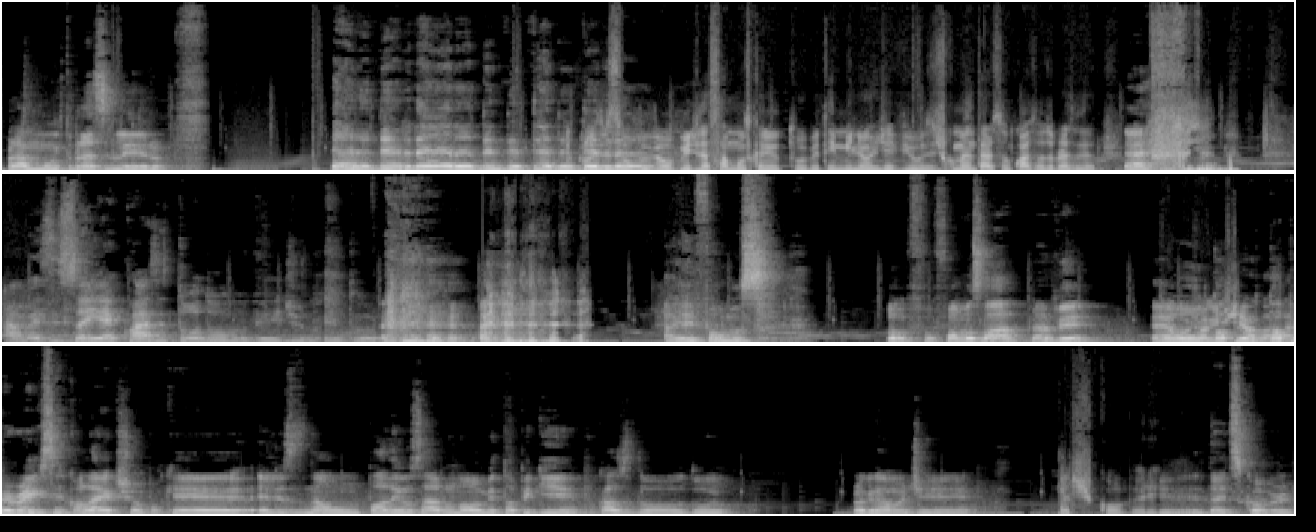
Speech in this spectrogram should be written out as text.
pra muito brasileiro. Inclusive, se eu ver o vídeo dessa música no YouTube, tem milhões de views e os comentários são quase todos brasileiros. É, Ah, mas isso aí é quase todo o vídeo no YouTube. aí fomos, fomos lá pra ver. É Eu o Top. Top Racer Collection, porque eles não podem usar o nome Top Gear por causa do, do programa de, Da Discovery. de- da Discovery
